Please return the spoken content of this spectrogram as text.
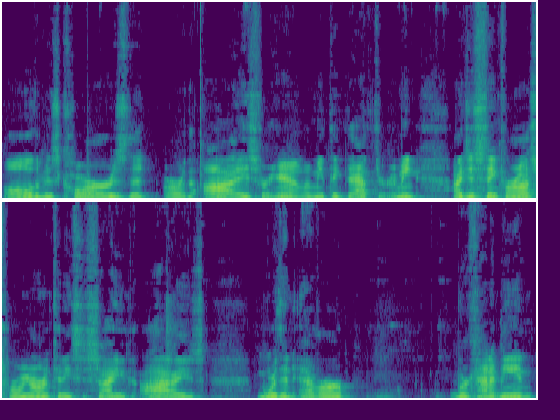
all of his cars that are the eyes for him. I mean, think that through. I mean, I just think for us where we are in today's society, the eyes more than ever, we're kind of being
